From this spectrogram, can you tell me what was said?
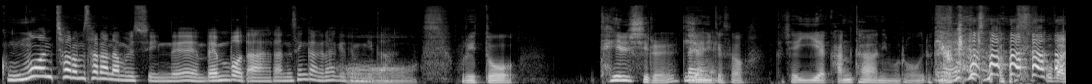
공무원처럼 살아남을 수 있는 멤버다라는 생각을 하게 됩니다. 어, 우리 또 테일 씨를 네. 기자님께서 네. 제 2의 강타님으로 이렇게 네. 뽑아,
